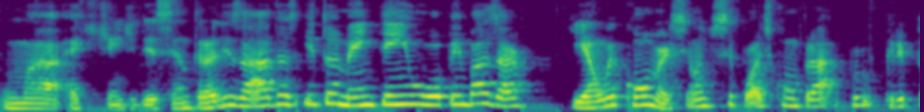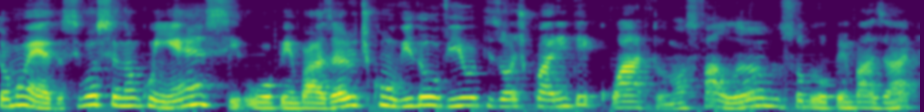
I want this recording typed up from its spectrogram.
uma exchange descentralizada, e também tem o Open Bazaar, que é um e-commerce onde se pode comprar por criptomoedas. Se você não conhece o Open Bazaar, eu te convido a ouvir o episódio 44. Nós falamos sobre o Open Bazaar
